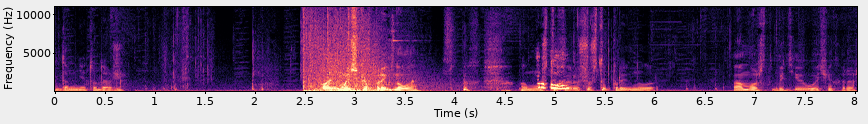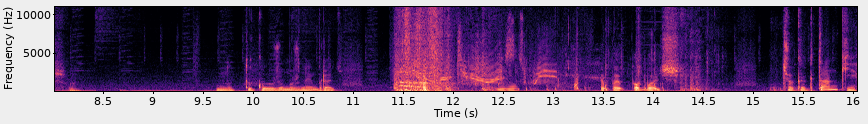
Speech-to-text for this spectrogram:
Да мне туда же. Ой, мышка прыгнула. А может и хорошо, что прыгнула. А может быть и очень хорошо. Ну, такое уже можно и брать. Нет. ХП побольше. Чё, как танки?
